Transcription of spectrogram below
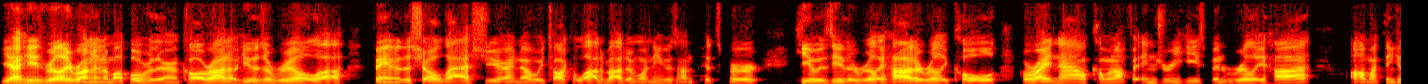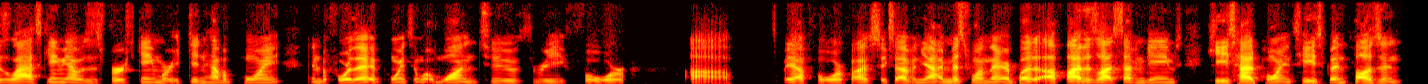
Yeah, he's really running them up over there in Colorado. He was a real uh, fan of the show last year. I know we talked a lot about him when he was on Pittsburgh. He was either really hot or really cold. But right now, coming off an injury, he's been really hot. Um, I think his last game, yeah, was his first game where he didn't have a point, and before that, had points in what one, two, three, four, uh, yeah, four, five, six, seven. Yeah, I missed one there, but uh, five of his last seven games, he's had points. He's been buzzing.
